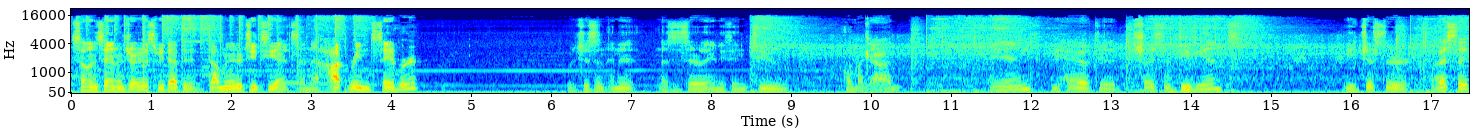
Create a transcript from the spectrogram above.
Southern San Andreas we got the Dominator GTX and the Hotring Sabre which isn't in it necessarily anything too oh my god. And we have the Schyster Deviant the Jester Classic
